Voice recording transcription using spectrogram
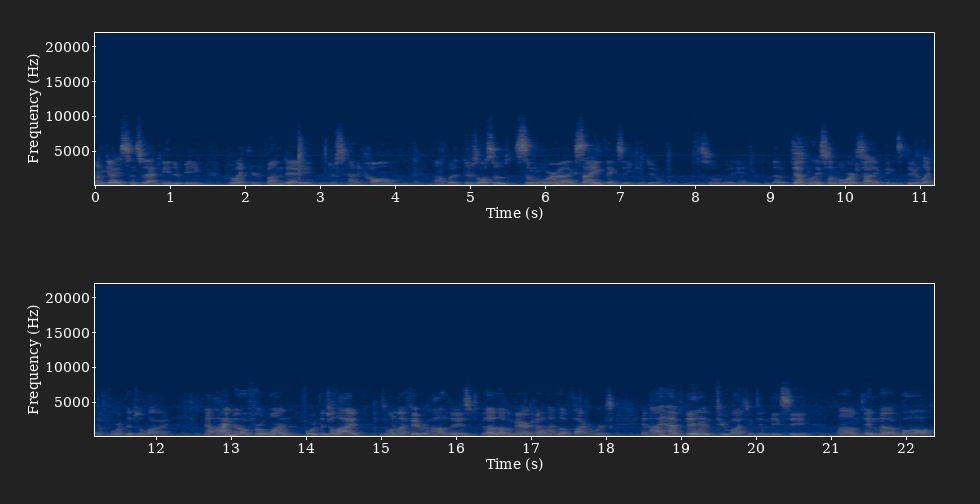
on Geist, and so that can either be for like your fun day, just kind of calm, um, but there's also some more uh, exciting things that you can do. So we'll go to Andrew for those. Definitely some more exciting things to do, like the 4th of July. Now, I know for one, 4th of July is one of my favorite holidays because I love America and I love fireworks. And I have been to Washington, D.C. Um, in the mall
